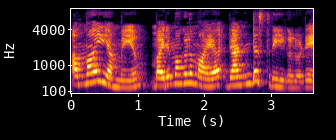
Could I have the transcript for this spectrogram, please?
അമ്മായി അമ്മയും മരുമകളുമായ രണ്ട് സ്ത്രീകളുടെ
